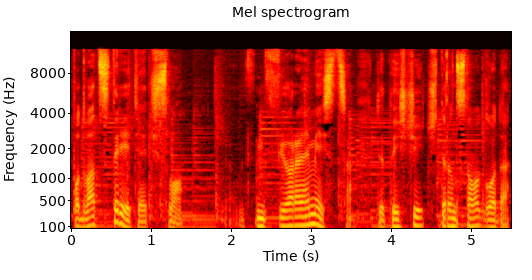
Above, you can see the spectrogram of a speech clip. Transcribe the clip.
по 23 число февраля месяца 2014 года.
